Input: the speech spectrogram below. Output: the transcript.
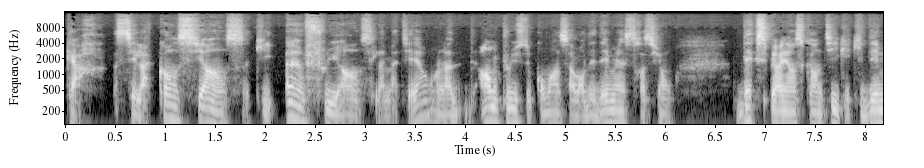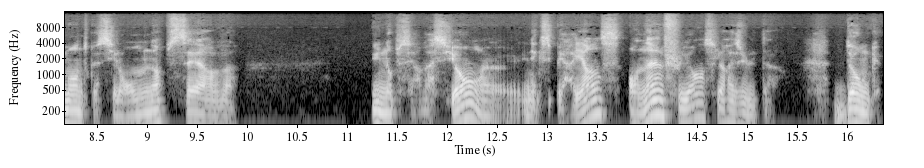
car c'est la conscience qui influence la matière. En plus de commencer à avoir des démonstrations d'expériences quantiques et qui démontrent que si l'on observe une observation, euh, une expérience, on influence le résultat. Donc,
